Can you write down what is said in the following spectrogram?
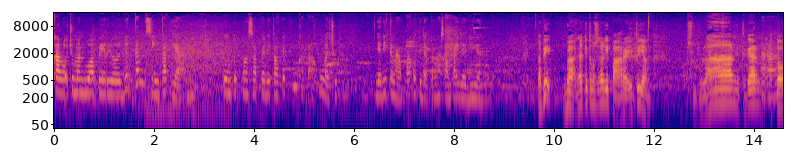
kalau cuman dua periode kan singkat ya. Untuk masa PDKT pun kata aku nggak cukup. Jadi kenapa aku tidak pernah sampai jadian? Tapi banyak itu maksudnya di Pare itu yang sebulan gitu kan Uh-uh. atau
